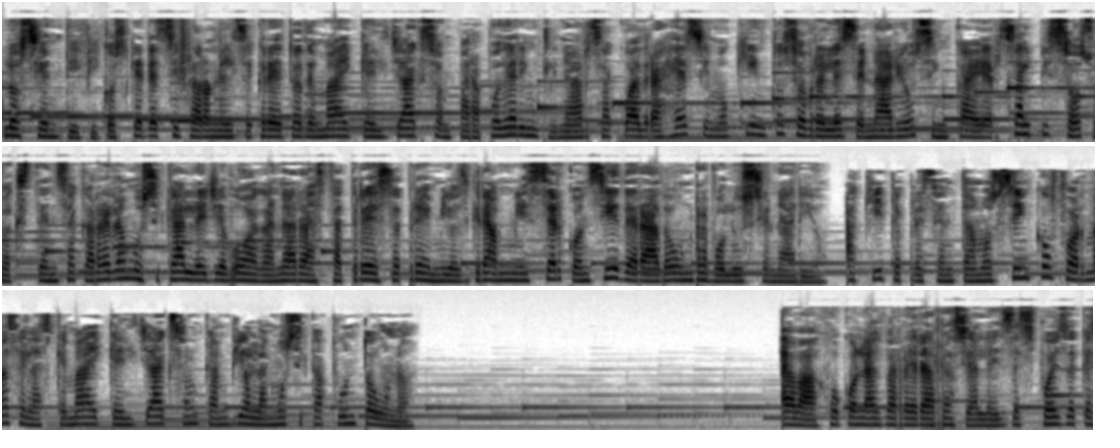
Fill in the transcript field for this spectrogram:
Los científicos que descifraron el secreto de Michael Jackson para poder inclinarse a cuadragésimo quinto sobre el escenario sin caerse al piso su extensa carrera musical le llevó a ganar hasta 13 premios Grammy y ser considerado un revolucionario. Aquí te presentamos 5 formas en las que Michael Jackson cambió la música. 1. Abajo con las barreras raciales después de que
